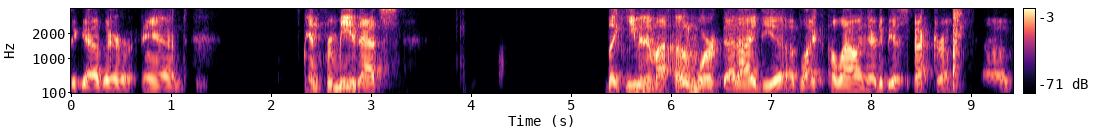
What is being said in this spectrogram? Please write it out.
together and and for me that's like even in my own work that idea of like allowing there to be a spectrum of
